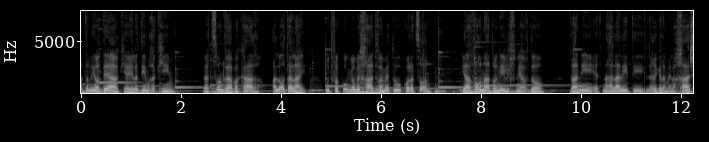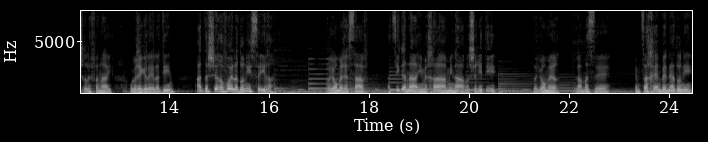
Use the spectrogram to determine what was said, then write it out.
אדוני יודע כי הילדים רכים, והצאן והבקר עלות עלי, ודפקום יום אחד, ומתו כל הצאן. יעבור נא אדוני לפני עבדו, ואני אתנהלה לאיתי לרגל המלאכה אשר לפניי, ולרגל הילדים, עד אשר אבוא אל אדוני שעירה. ויאמר עשיו, הציגה נא עמך מן העם אשר איתי. ויאמר, למה זה? אמצא חן בעיני אדוני.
